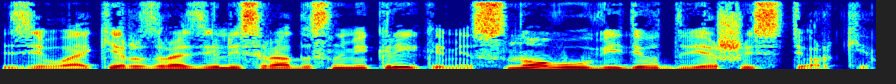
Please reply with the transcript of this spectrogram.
Зеваки разразились радостными криками, снова увидев две шестерки.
